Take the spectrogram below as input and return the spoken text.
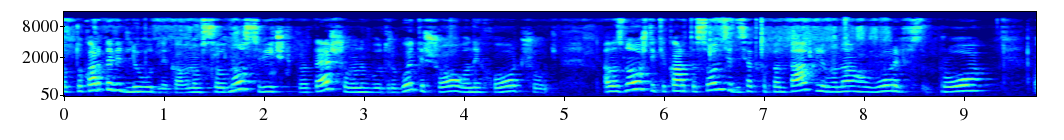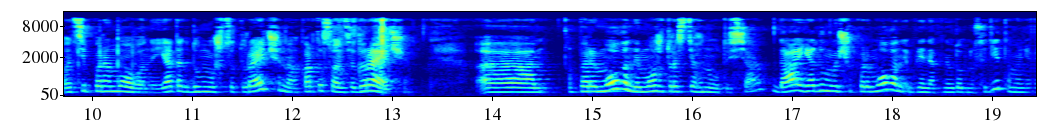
Тобто карта відлюдника, воно все одно свідчить про те, що вони будуть робити, що вони хочуть. Але знову ж таки, карта сонця, десятка пентаклів, вона говорить про оці перемовини. Я так думаю, що це Туреччина, карта сонця, до речі. Е, перемовини можуть розтягнутися. Да? Я думаю, що перемовини, блін, як неудобно сидіти мені.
